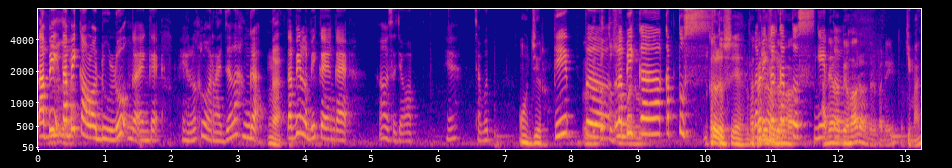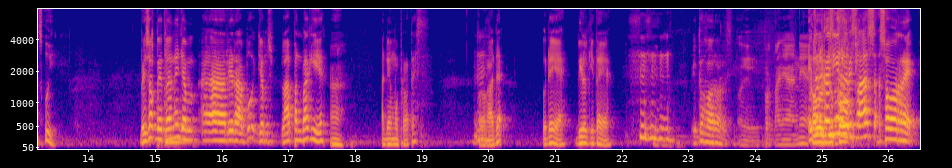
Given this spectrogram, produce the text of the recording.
Tapi tapi kalau dulu nggak yang kayak ya lo keluar aja lah nggak. Nggak. Tapi lebih kayak yang kayak ah usah jawab. Ya, cabut. Oh anjir. Gitu. Lebih Lebih, ketus ke ketus. Ketus ya. Tapi Lebih ada ke ketus Ada gitu. yang lebih horor daripada itu. Gimana skuy? Besok deadline-nya jam eh, hari Rabu jam 8 pagi ya. Ah. Ada yang mau protes? Kalau nggak ada, udah ya, deal kita ya. itu horor sih. Oh, iya, pertanyaannya. Itu Kalau dikasih hari Selasa sore.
